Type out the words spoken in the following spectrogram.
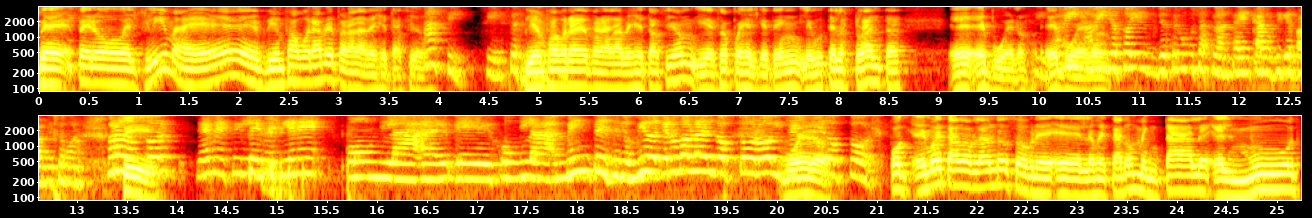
Pe- Pero el clima es bien favorable para la vegetación. Ah, sí, sí, eso es Bien cierto. favorable para la vegetación y eso pues el que ten- le gusten las plantas eh, es bueno, Sí, es a, mí, bueno. a mí yo soy, yo tengo muchas plantas en casa, así que para mí eso es bueno. Sí. doctor, déjeme decirle, me Sí. tiene con la, eh, con la mente, dice, Dios mío, ¿de qué nos va a hablar el doctor hoy? ¿De Bueno. qué, doctor? Porque hemos estado hablando sobre eh, los estados mentales, el mood,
